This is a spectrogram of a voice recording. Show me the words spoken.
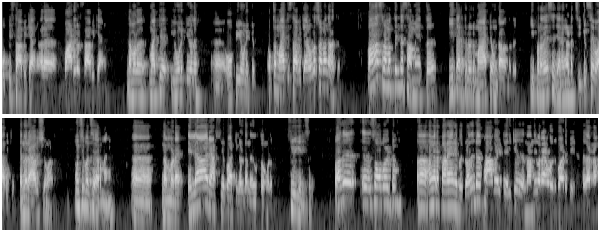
ഒ പി സ്ഥാപിക്കാനും വാർഡുകൾ സ്ഥാപിക്കാനും നമ്മൾ മറ്റ് യൂണിറ്റുകൾ ഒ പി യൂണിറ്റും ഒക്കെ മാറ്റി സ്ഥാപിക്കാനുള്ള ശ്രമം നടക്കും അപ്പൊ ആ ശ്രമത്തിന്റെ സമയത്ത് ഈ തരത്തിലൊരു മാറ്റം ഉണ്ടാവുന്നത് ഈ പ്രദേശ ജനങ്ങളുടെ ചികിത്സയെ ബാധിക്കും എന്നൊരു ആവശ്യമാണ് മുനിസിപ്പൽ ചെയർമാനും നമ്മുടെ എല്ലാ രാഷ്ട്രീയ പാർട്ടികളുടെ നേതൃത്വങ്ങളും സ്വീകരിച്ചത്. അപ്പൊ അത് സ്വാഭാവികമായിട്ടും അങ്ങനെ പറയാനേ പറ്റും. അതിന്റെ ഭാഗമായിട്ട് എനിക്ക് നന്ദി പറയാനുള്ള ഒരുപാട് പേരുണ്ട്. കാരണം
